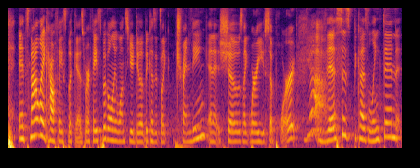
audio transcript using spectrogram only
it's not like how Facebook is, where Facebook only wants you to do it because it's like trending and it shows like where you support. Yeah. This is because LinkedIn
